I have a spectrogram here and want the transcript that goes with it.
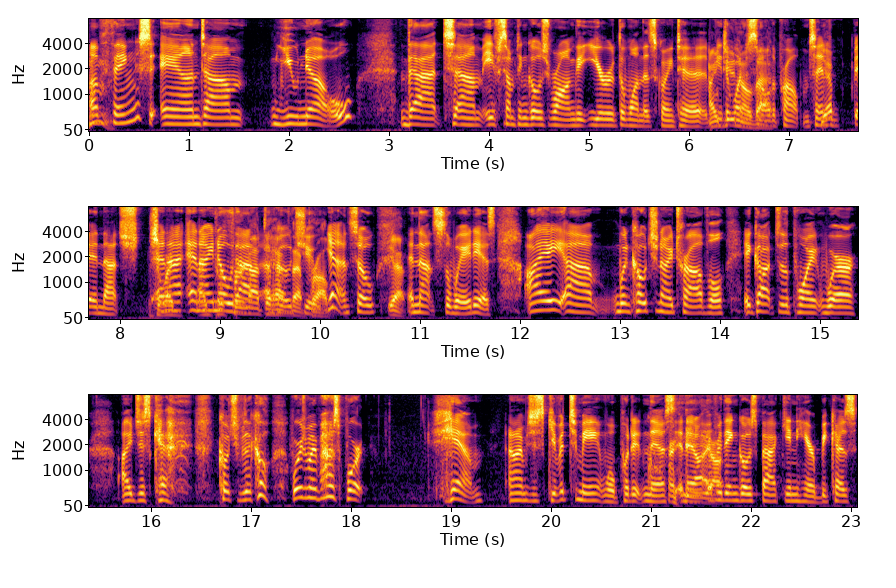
of things, and um, you know that um, if something goes wrong, that you're the one that's going to be the one to solve that. the problems, and Yep. and that's So and I- I, and I I know that not to have about that you. problem. Yeah, and so Yeah. and that's the way it is. I um, when Coach and I travel, it got to the point where I just kept Coach would be like, "Oh, where's my passport?" Him and I'm just give it to me and we'll put it in this and Yeah. everything goes back in here because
